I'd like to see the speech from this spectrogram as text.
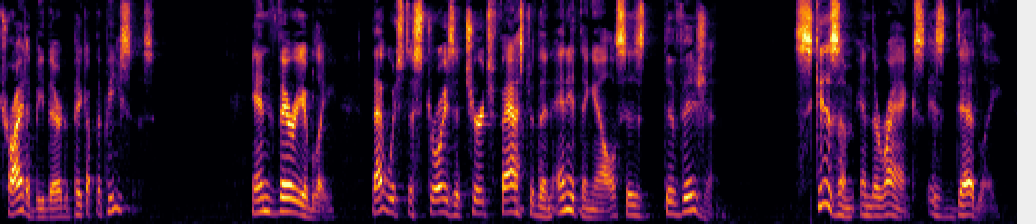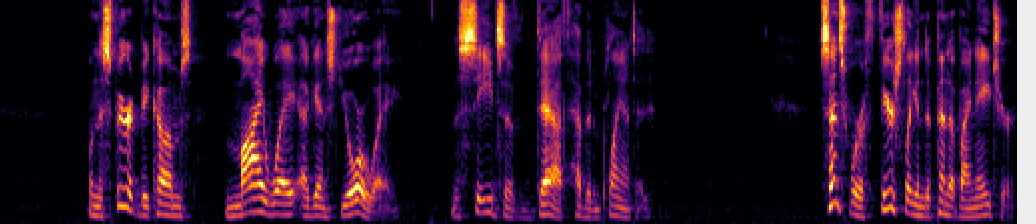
try to be there to pick up the pieces. Invariably, that which destroys a church faster than anything else is division. Schism in the ranks is deadly. When the Spirit becomes my way against your way, the seeds of death have been planted. Since we're fiercely independent by nature,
